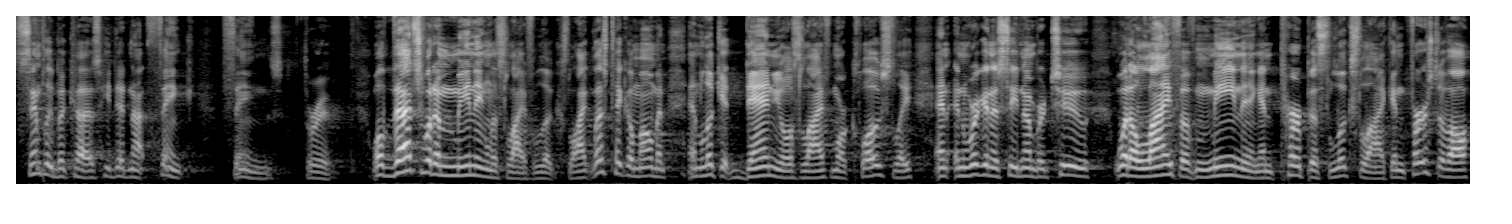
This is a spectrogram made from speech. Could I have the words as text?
simply because he did not think things through. Well, that's what a meaningless life looks like. Let's take a moment and look at Daniel's life more closely. And, and we're going to see, number two, what a life of meaning and purpose looks like. And first of all,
